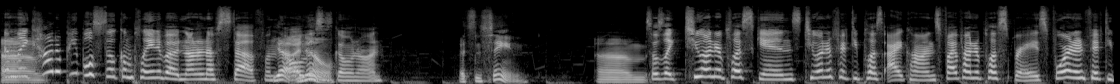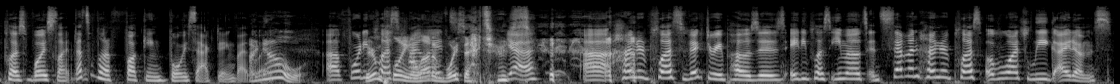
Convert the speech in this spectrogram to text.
And like, Um, how do people still complain about not enough stuff when Yeah, all I this is going on? That's insane. Um, So it's like 200 plus skins, 250 plus icons, 500 plus sprays, 450 plus voice line. That's a lot of fucking voice acting, by the I way. know. Uh, 40 They're plus employing a lot of voice actors. Yeah. Uh, 100 plus victory poses, 80 plus emotes, and 700 plus Overwatch League items.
